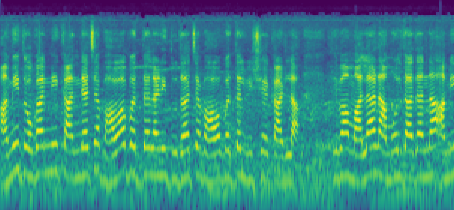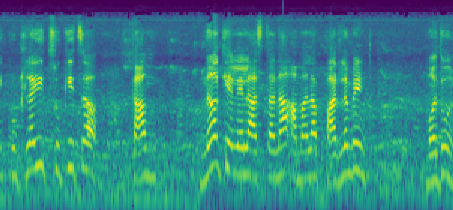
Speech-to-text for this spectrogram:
आम्ही दोघांनी कांद्याच्या भावाबद्दल आणि दुधाच्या भावाबद्दल विषय काढला तेव्हा मला आणि अमोलदादांना आम्ही कुठलंही चुकीचं काम न केलेलं असताना आम्हाला पार्लमेंटमधून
